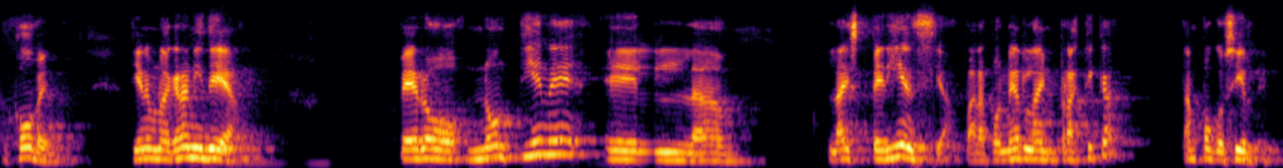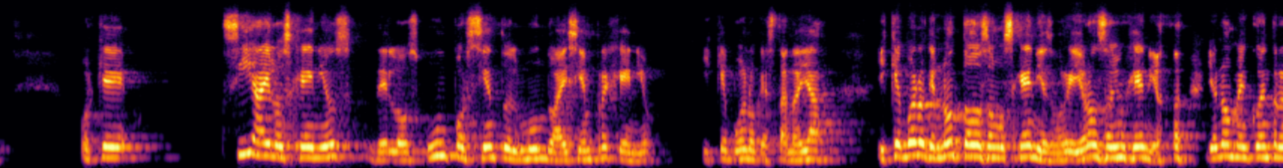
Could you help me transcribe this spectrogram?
joven tiene una gran idea, pero no tiene la experiencia para ponerla en práctica tampoco sirve. Porque si hay los genios, de los 1% del mundo hay siempre genio, y qué bueno que están allá. Y qué bueno que no todos somos genios, porque yo no soy un genio, yo no me encuentro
